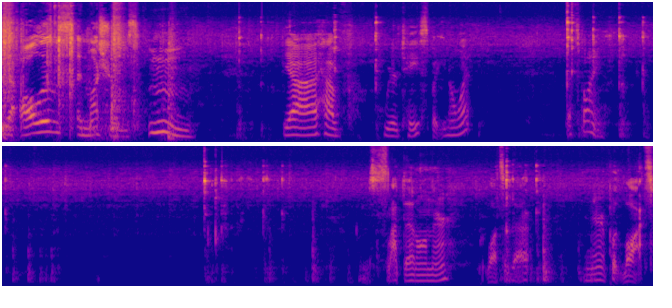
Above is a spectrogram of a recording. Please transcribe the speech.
Yeah, olives and mushrooms. Mmm. Yeah, I have weird taste, but you know what? That's fine. Slap that on there. Put lots of that in there. Put lots.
